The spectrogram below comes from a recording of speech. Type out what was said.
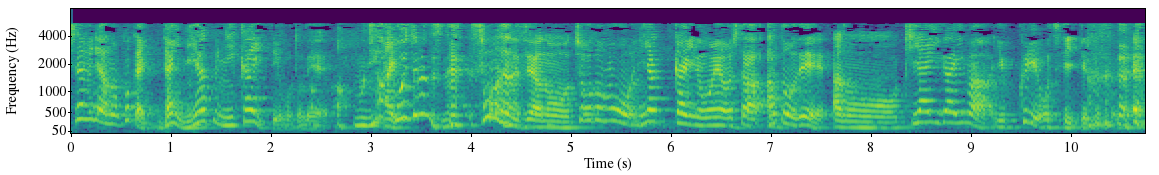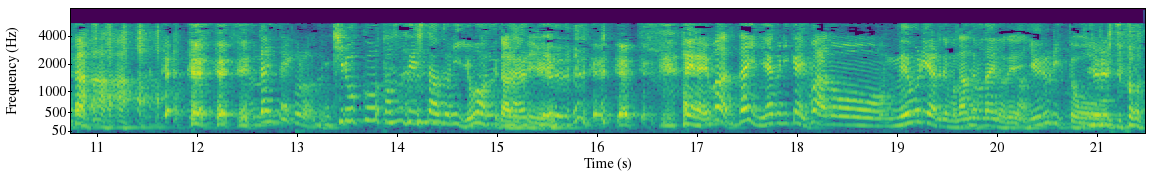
ちなみにあの、今回第202回っていうことで、あ、もう200超えてるんですね。そうなんですよ。あの、ちょうどもう200回のオンエアをした後で、あの、気合が今、ゆっくり落ちていってるところです。大体この、記録を達成した後に弱くなるっていう。はいはい。まあ、第202回、まあ、あの、メモリアルでも何でもないので、ゆるりと、ゆるりと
